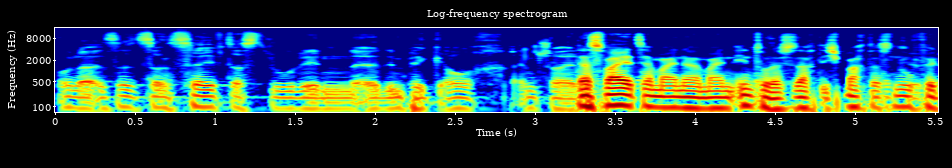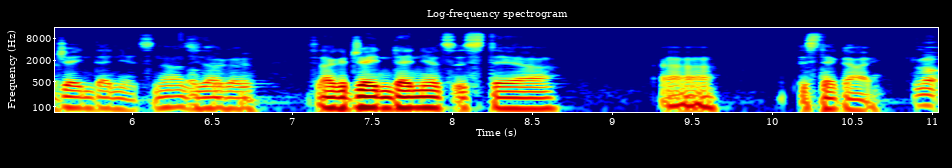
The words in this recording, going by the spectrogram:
Oder ist es dann safe, dass du den, äh, den Pick auch entscheidest? Das war jetzt ja meine, mein Intro, dass ich sagte, ich mache das Okay, nur für okay. Jaden Daniels. Ne? Also ich, Okay, sage, okay. ich sage, Jaden Daniels ist der, äh, ist der Guy. ja.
